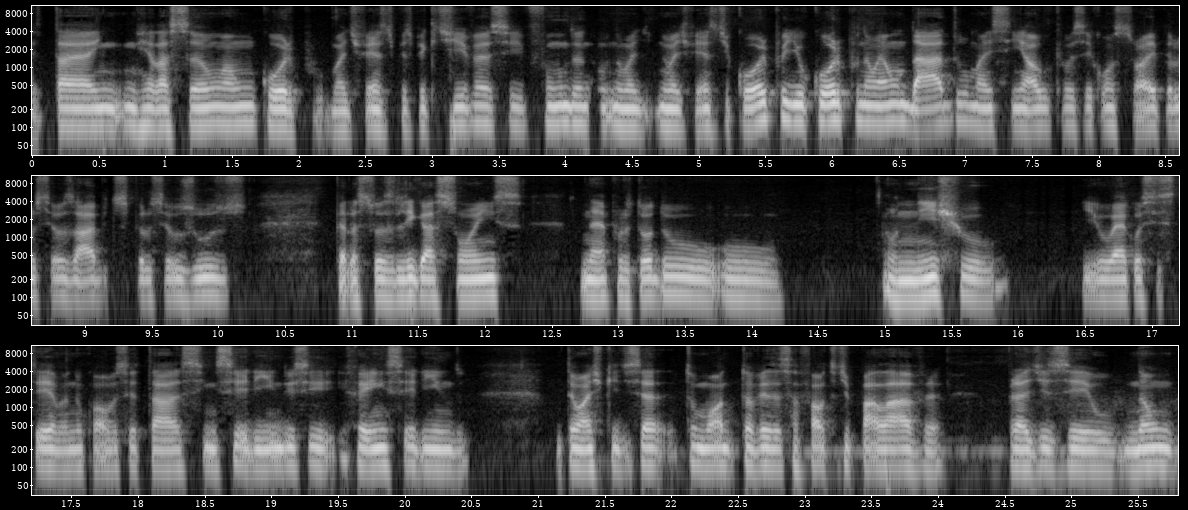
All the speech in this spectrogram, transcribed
está é, em, em, relação a um corpo. Uma diferença de perspectiva se funda numa, numa, diferença de corpo, e o corpo não é um dado, mas sim algo que você constrói pelos seus hábitos, pelos seus usos, pelas suas ligações, né? Por todo o, o, o nicho e o ecossistema no qual você está se inserindo e se reinserindo. Então, acho que, de certo modo, talvez essa falta de palavra para dizer o não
